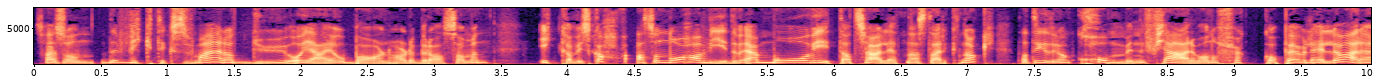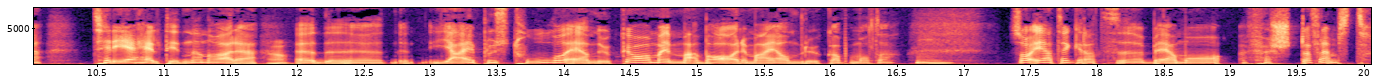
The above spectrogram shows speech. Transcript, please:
Så er det sånn, Det viktigste for meg er at du og jeg og barn har det bra sammen. Ikke at vi skal, ha- altså Nå har vi det, jeg må vite at kjærligheten er sterk nok. At det ikke kan komme inn en fjerdemann og fucke opp. Jeg vil heller være tre hele tiden enn å være Ja. eh, jeg pluss to en uke, og meg- bare meg andre uka, på en måte. Så jeg tenker at eh, Bea må først og fremst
